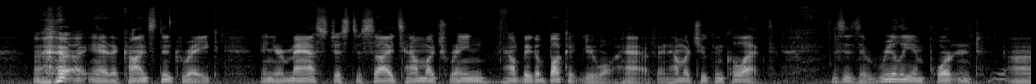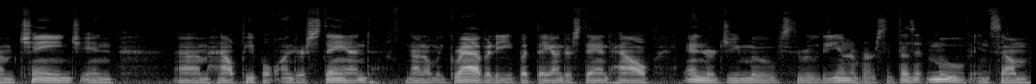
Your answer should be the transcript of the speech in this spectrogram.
at a constant rate and your mass just decides how much rain, how big a bucket you will have and how much you can collect. This is a really important um, change in um, how people understand not only gravity, but they understand how energy moves through the universe. It doesn't move in some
